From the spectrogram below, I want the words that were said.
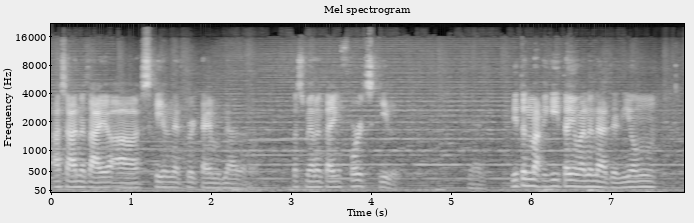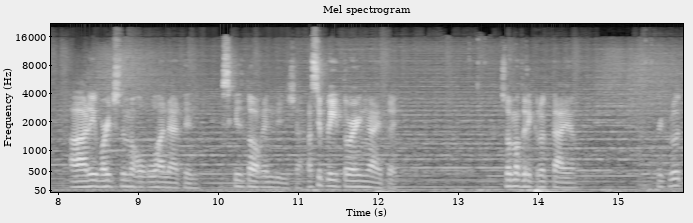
uh, sa ano tayo, ah, scale network tayo maglalaro. Tapos meron tayong fourth skill. Yan. Dito makikita yung ano natin, yung ah, rewards na makukuha natin. Skill token din siya. Kasi play to earn nga ito eh. So, mag-recruit tayo. Recruit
